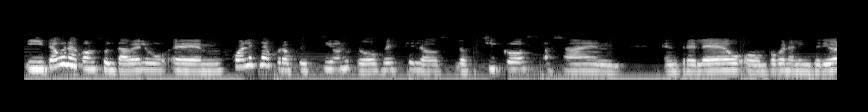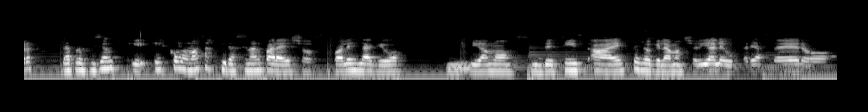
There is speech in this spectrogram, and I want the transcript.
Y te hago una consulta, Belu. Em, ¿Cuál es la profesión que vos ves que los, los chicos allá en entre Leo o un poco en el interior, la profesión que, es como más aspiracional para ellos? ¿Cuál es la que vos, digamos, decís, ah, este es lo que la mayoría le gustaría hacer o,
